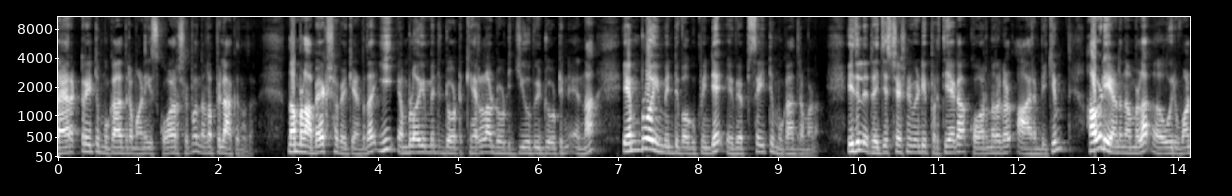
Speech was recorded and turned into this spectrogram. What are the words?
ഡയറക്ടറേറ്റ് മുഖാന്തരമാണ് ഈ സ്കോളർഷിപ്പ് നടപ്പിലാക്കുന്നത്. നമ്മൾ അപേക്ഷ വയ്ക്കേണ്ടത് ഈ employment dot Kerala dot G O V dot in എന്ന എംപ്ലോയ്മെന്റ് വകുപ്പിന്റെ വെബ്സൈറ്റ് മുഖാന്തരമാണ്. ഇതിൽ രജിസ്ട്രേഷന് വേണ്ടി പ്രത്യേക കോർണറുകൾ ആരംഭിക്കും. അവിടെയാണ് നമ്മൾ ഒരു വൺ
